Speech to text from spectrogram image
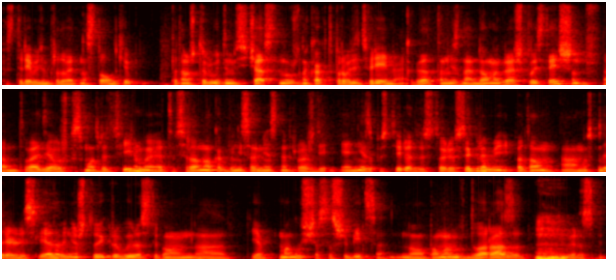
быстрее будем продавать настолки, потому что людям сейчас нужно как-то проводить время. Когда ты там, не знаю, дома играешь в PlayStation, там твоя девушка смотрит фильмы, это все равно как бы не совместное провождение. И они запустили эту историю с играми, и потом а, мы смотрели исследования, что игры выросли, по-моему, на... Я могу сейчас ошибиться, но, по-моему, в два раза mm-hmm. они выросли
